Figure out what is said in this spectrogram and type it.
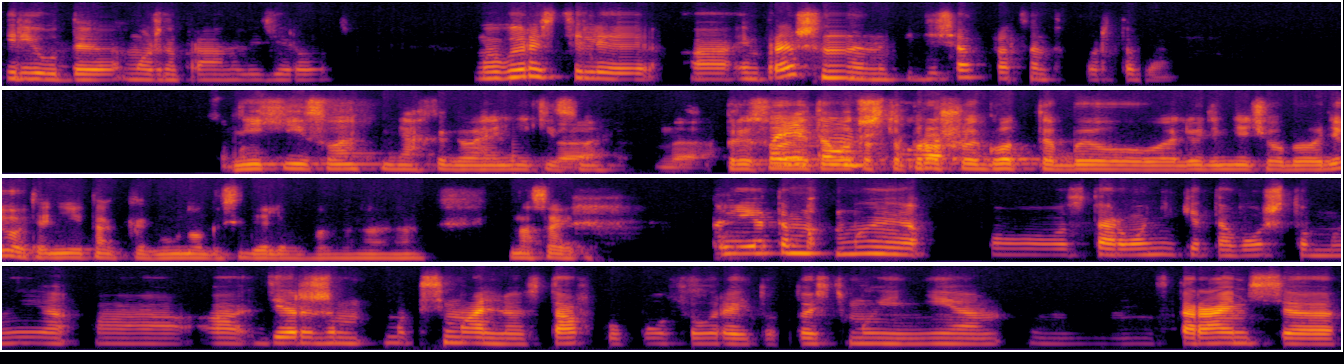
периоды можно проанализировать. Мы вырастили импрессионы на 50% в РТБ. Не кисло, мягко говоря, не кисло. Да, да. При условии При того, что, что прошлый год-то был, людям нечего было делать, они и так как бы много сидели в, на, на сайте. При этом мы сторонники того, что мы а, а, держим максимальную ставку по rate, то есть мы не стараемся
